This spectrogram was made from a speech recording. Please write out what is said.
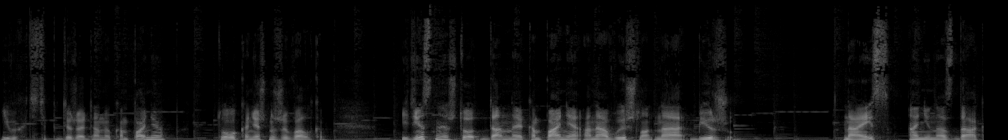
и вы хотите поддержать данную компанию, то, конечно же, welcome. Единственное, что данная компания, она вышла на биржу NICE, а не NASDAQ,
